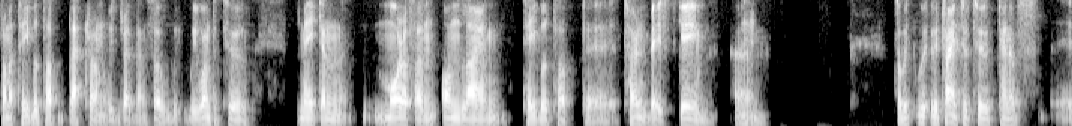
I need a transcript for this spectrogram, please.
from a tabletop background with Dreadlands, so we, we wanted to make an more of an online tabletop uh, turn-based game. Um, mm-hmm so we, we, are trying to, to kind of uh,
